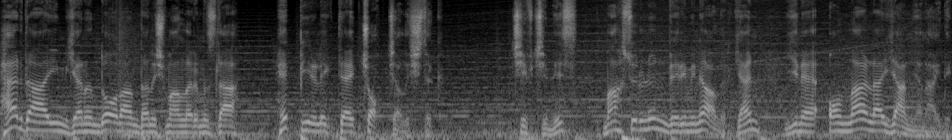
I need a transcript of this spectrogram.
her daim yanında olan danışmanlarımızla hep birlikte çok çalıştık. Çiftçimiz mahsulünün verimini alırken yine onlarla yan yanaydık.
